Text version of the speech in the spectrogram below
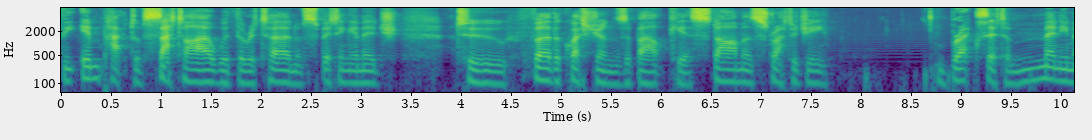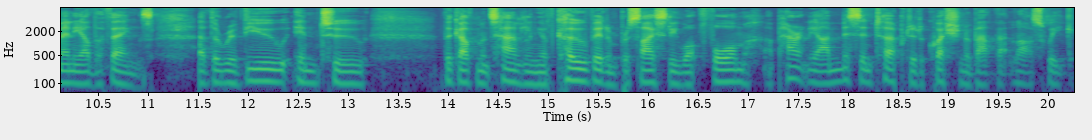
the impact of satire with the return of Spitting Image to further questions about Keir Starmer's strategy, Brexit, and many, many other things. Uh, the review into the government's handling of COVID and precisely what form. Apparently, I misinterpreted a question about that last week.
